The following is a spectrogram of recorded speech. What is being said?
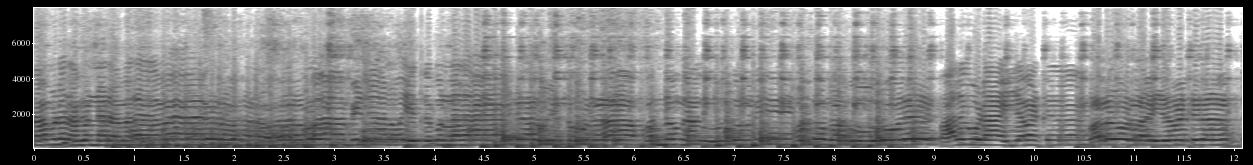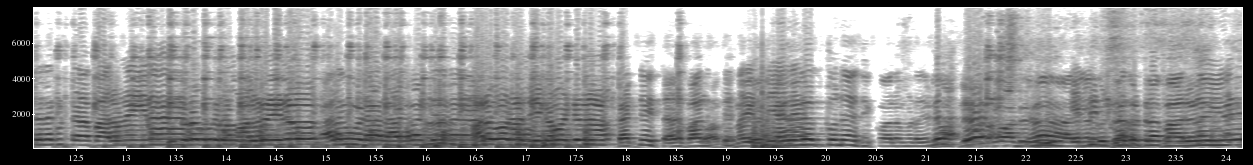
రాముడు రమణ రమ బిడ్డను పాలు కూడా ఇయ్యబట్టిన గుట్టల గుట్ట పాలునైనా? పాలు కూడా గుట్ర పాలు అయినాయి.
